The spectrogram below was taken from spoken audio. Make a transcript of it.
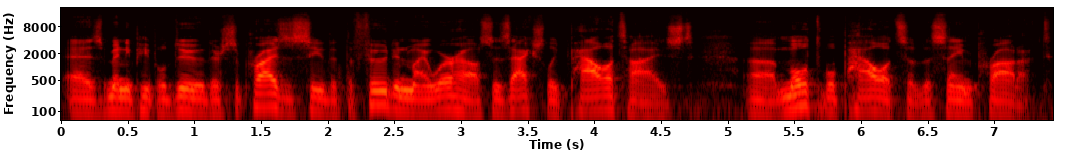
as many people do, they're surprised to see that the food in my warehouse is actually palletized, uh, multiple pallets of the same product.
